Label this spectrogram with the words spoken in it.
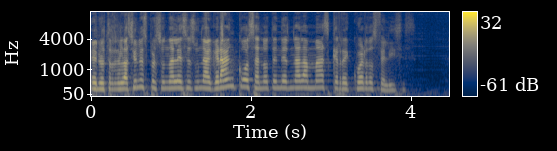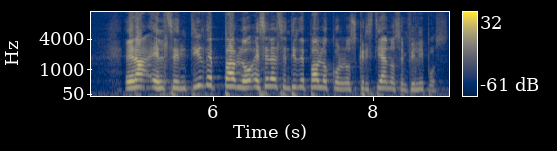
En nuestras relaciones personales es una gran cosa no tener nada más que recuerdos felices. Era el sentir de Pablo, ese era el sentir de Pablo con los cristianos en Filipos.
